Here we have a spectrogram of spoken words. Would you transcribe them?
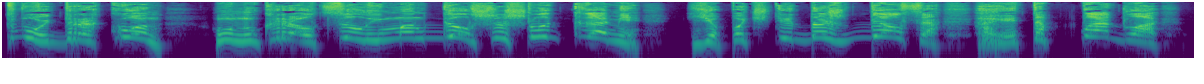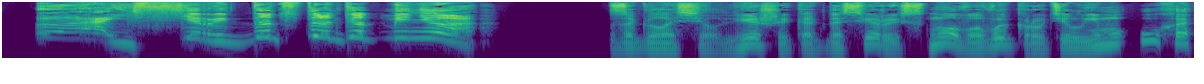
твой дракон! Он украл целый мангал шашлыками! Я почти дождался, а это падла! Ай, Серый, да отстань от меня!» Заголосил леший, когда Серый снова выкрутил ему ухо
